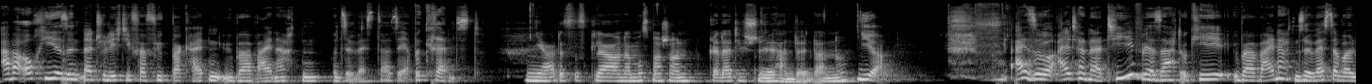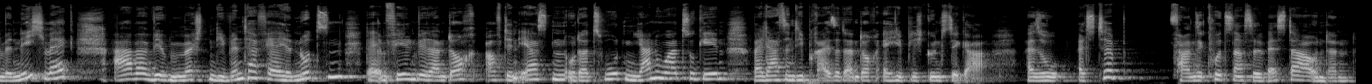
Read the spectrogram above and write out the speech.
Aber auch hier sind natürlich die Verfügbarkeiten über Weihnachten und Silvester sehr begrenzt. Ja, das ist klar. Und da muss man schon relativ schnell handeln dann, ne? Ja. Also alternativ, wer sagt, okay, über Weihnachten, Silvester wollen wir nicht weg, aber wir möchten die Winterferien nutzen, da empfehlen wir dann doch auf den 1. oder 2. Januar zu gehen, weil da sind die Preise dann doch erheblich günstiger. Also als Tipp, fahren Sie kurz nach Silvester und dann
